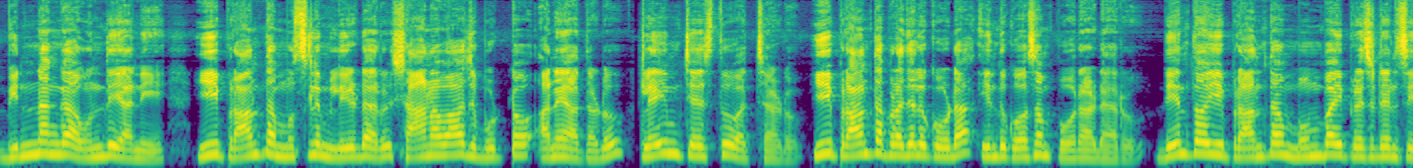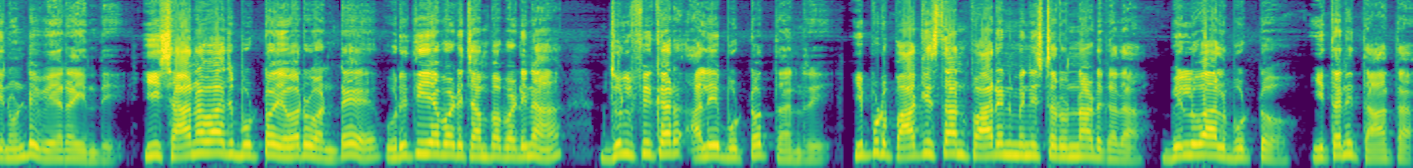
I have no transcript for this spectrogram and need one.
భిన్నంగా ఉంది అని ఈ ప్రాంత ముస్లిం లీడర్ షానవాజ్ బుట్టో అనే అతడు క్లెయిమ్ చేస్తూ వచ్చాడు. ఈ ప్రాంత ప్రజలు కూడా ఇందుకోసం పోరాడారు. దీంతో ఈ ప్రాంతం ముంబై ప్రెసిడెన్సీ నుండి వేరైంది. ఈ షానవాజ్ బుట్టో ఎవరు అంటే ఉరితీయబడి చంపబడిన జుల్ఫికర్ అలీ భుట్టో తండ్రి. ఇప్పుడు పాకిస్తాన్ ఫారిన్ మినిస్టర్ ఉన్నాడు కదా బిల్వాల్ భుట్టో ఇతని తాత.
